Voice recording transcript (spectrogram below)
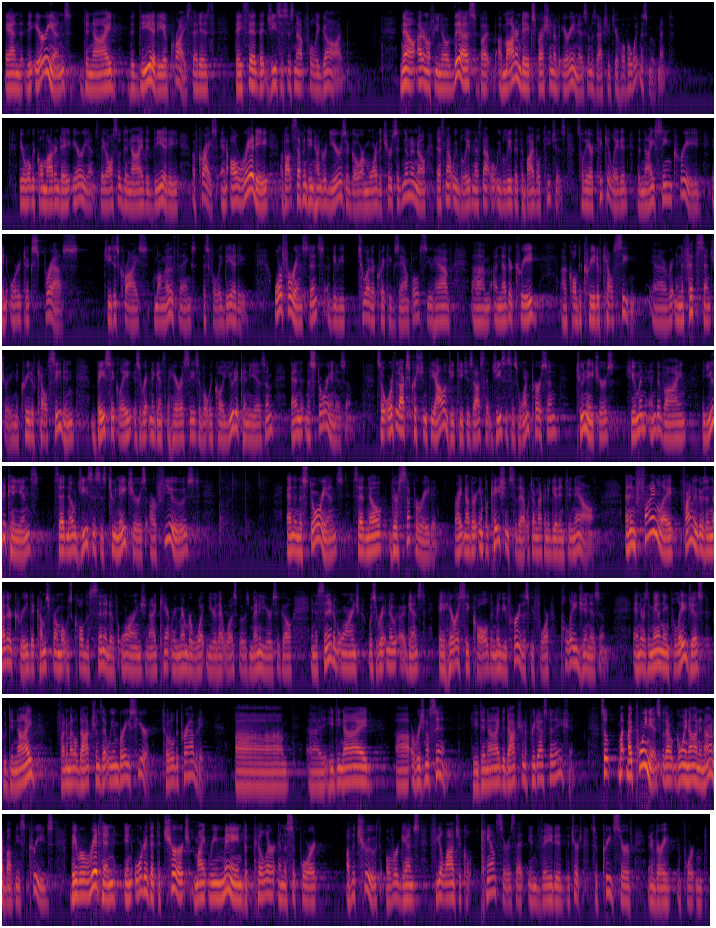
And the Arians denied the deity of Christ. That is, they said that Jesus is not fully God. Now, I don't know if you know this, but a modern day expression of Arianism is actually Jehovah Witness movement. They're what we call modern day Arians. They also deny the deity of Christ. And already, about 1700 years ago or more, the church said, no, no, no, that's not what we believe, and that's not what we believe that the Bible teaches. So they articulated the Nicene Creed in order to express Jesus Christ, among other things, as fully deity. Or, for instance, I'll give you two other quick examples. You have um, another creed uh, called the Creed of Chalcedon uh, written in the fifth century. And the Creed of Chalcedon basically is written against the heresies of what we call Eutychianism and Nestorianism. So, Orthodox Christian theology teaches us that Jesus is one person, two natures, human and divine. The Eutychians said, no, Jesus' two natures are fused. And the Nestorians said, no, they're separated, right? Now, there are implications to that, which I'm not going to get into now. And then finally, finally, there's another creed that comes from what was called the Synod of Orange, and I can't remember what year that was, but it was many years ago. And the Synod of Orange was written against a heresy called, and maybe you've heard of this before, Pelagianism. And there was a man named Pelagius who denied fundamental doctrines that we embrace here total depravity. Um, uh, he denied uh, original sin. He denied the doctrine of predestination. So, my, my point is, without going on and on about these creeds, they were written in order that the church might remain the pillar and the support of the truth over against theological cancers that invaded the church. So, creeds serve in a very important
